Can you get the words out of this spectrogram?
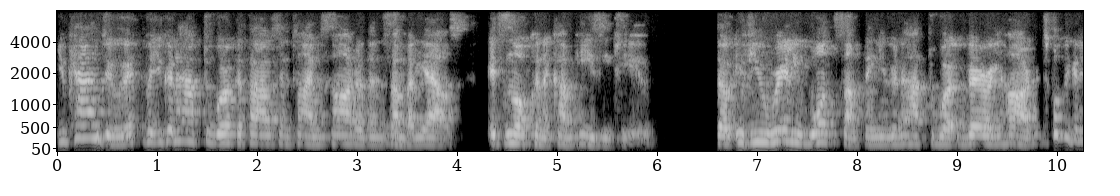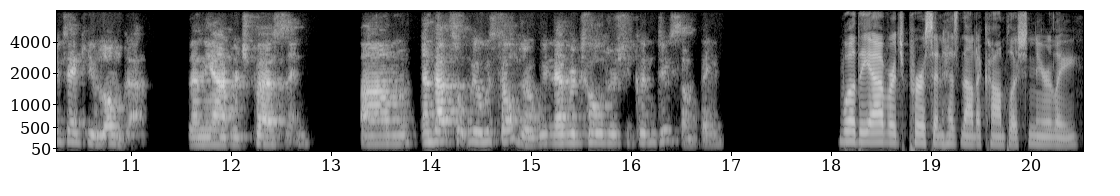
you can do it, but you're going to have to work a thousand times harder than somebody else. It's not going to come easy to you. So if you really want something, you're going to have to work very hard. It's probably going to take you longer than the average person. Um, and that's what we always told her. We never told her she couldn't do something. Well, the average person has not accomplished nearly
